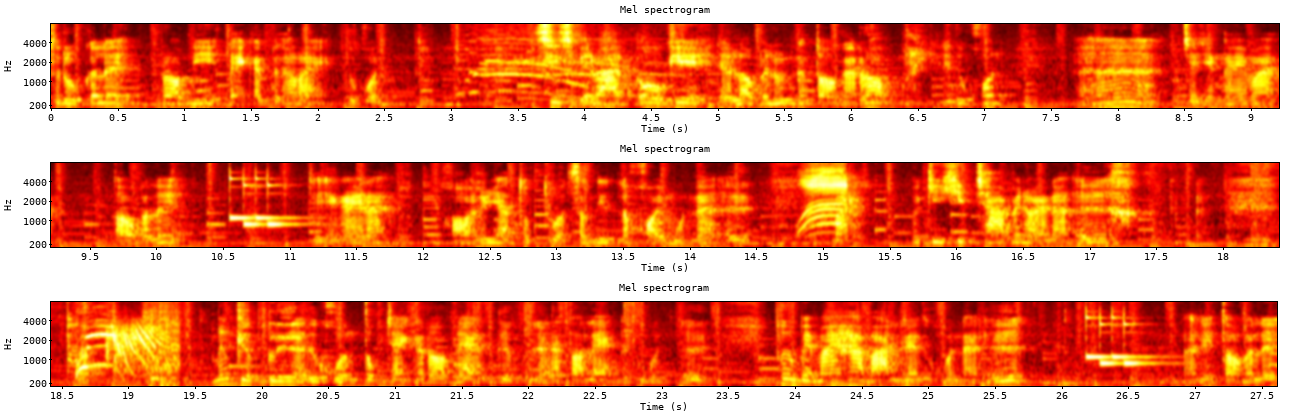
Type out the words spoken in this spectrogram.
สรุปกันเลยรอบนี้แตกกันไปเท่าไหร่ทุกคน 41 บาท โอเค เดี๋ยวเราไปลุ้นกันต่อกันรอบใหม่เลยทุกคนอ่าจะยังไงมาต่อกันเลย จะยังไงนะ ขออนุญาตทบทวนสักนิดแล้วคอยหมุนนะ เออมาเมื่อกี้คิดช้าไปหน่อยนะ เออ มันเกือบเกลือทุกคนตกใจกันรอบแรกเกือบเกลือนะตอนแรกนะทุกคนเออเพิ่มไปไม้ห้าบาทเลยนะทุกคนนะเออมาเลยต่อกันเลย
